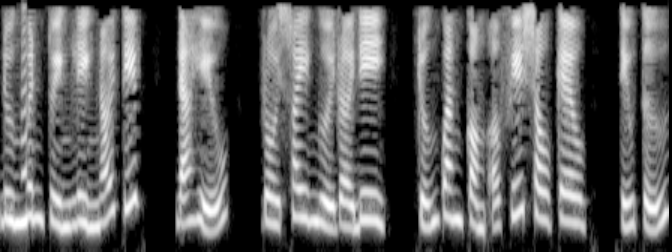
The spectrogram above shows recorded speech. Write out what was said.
đường Minh Tuyền liền nói tiếp, đã hiểu, rồi xoay người rời đi, trưởng quan còn ở phía sau kêu, tiểu tử,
